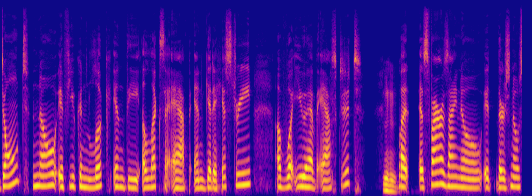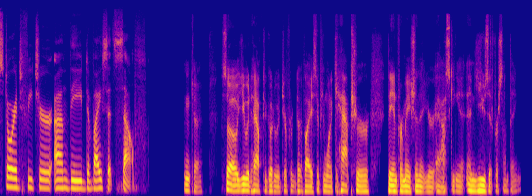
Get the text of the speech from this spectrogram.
don't know if you can look in the Alexa app and get a history of what you have asked it. Mhm. But as far as I know, it there's no storage feature on the device itself. Okay. So you would have to go to a different device if you want to capture the information that you're asking it and use it for something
